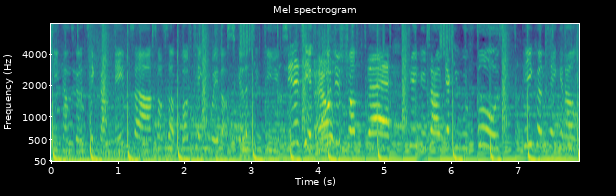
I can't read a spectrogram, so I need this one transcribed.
Pecan's going to take down names out. So that's that bug taking away that skeleton key utility. A gorgeous shot there. Goes down. Jackie Wu falls. Pecan taken out.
